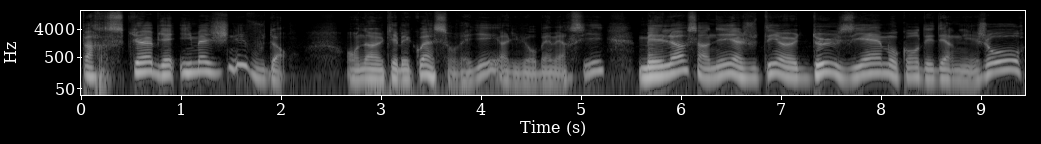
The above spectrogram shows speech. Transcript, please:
parce que, bien, imaginez-vous donc. On a un Québécois à surveiller, Olivier Aubin-Mercier, mais là, s'en est ajouté un deuxième au cours des derniers jours.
